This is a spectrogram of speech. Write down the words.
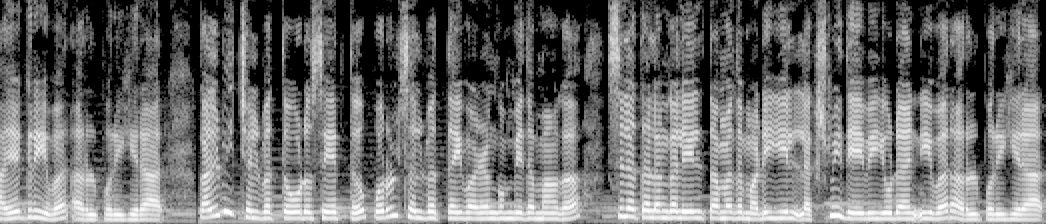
ஹயக்ரீவர் அருள் புரிகிறார். கல்வி செல்வத்தோடு சேர்த்து பொருள் செல்வத்தை வழங்கும் விதமாக சில தலங்களில் தமது மடியில் லக்ஷ்மி தேவியுடன் இவர் அருள் புரிகிறார்.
